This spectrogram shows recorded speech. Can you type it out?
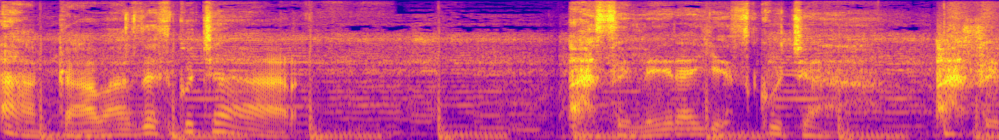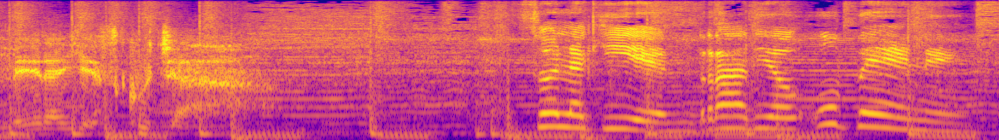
Acabas de escuchar. Acelera y escucha. Acelera y escucha. Solo aquí en Radio UPN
